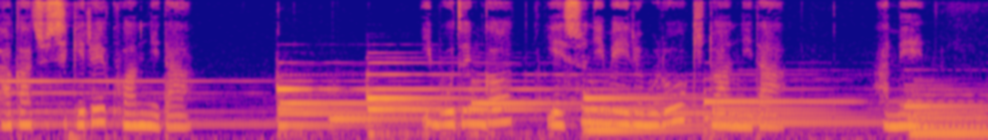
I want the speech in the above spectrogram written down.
막아주시기를 구합니다. 이 모든 것 예수님의 이름으로 기도합니다. 아멘.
